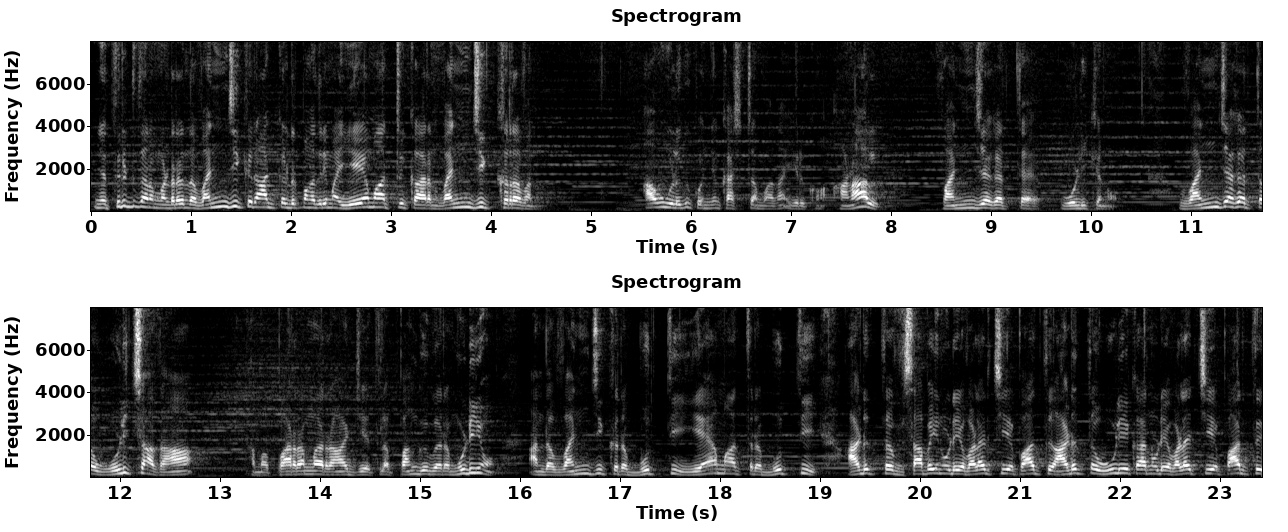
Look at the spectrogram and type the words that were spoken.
கொஞ்சம் திருட்டுத்தனம் பண்ணுற இந்த வஞ்சிக்கிற ஆட்கள் இருப்பாங்க தெரியுமா? ஏமாற்றுக்காரன் வஞ்சிக்கிறவன். அவங்களுக்கு கொஞ்சம் கஷ்டமாக தான் இருக்கும். ஆனால் வஞ்சகத்தை ஒழிக்கணும். வஞ்சகத்தை ஒழிச்சாதான் நம்ம பரம ராஜ்யத்தில் பங்கு பெற முடியும். அந்த வஞ்சிக்கிற புத்தி ஏமாத்துகிற புத்தி அடுத்த சபையினுடைய வளர்ச்சியை பார்த்து அடுத்த ஊழியக்காரனுடைய வளர்ச்சியை பார்த்து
